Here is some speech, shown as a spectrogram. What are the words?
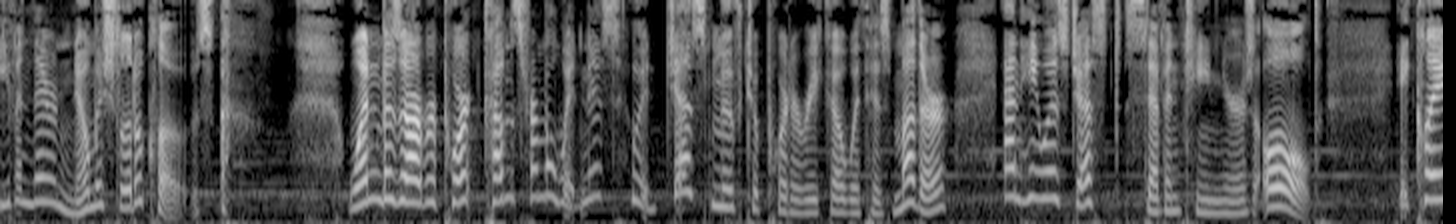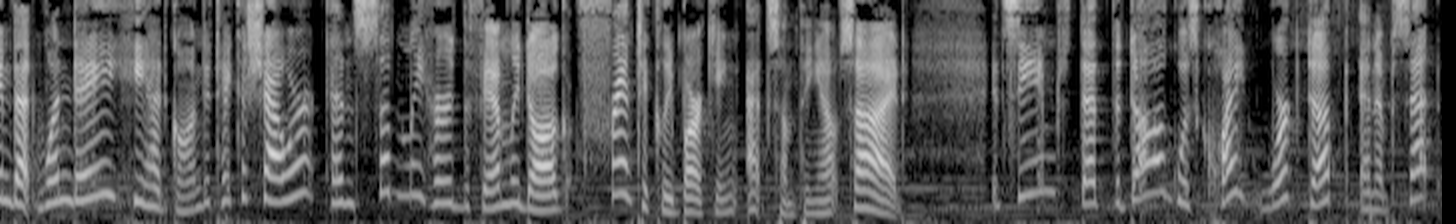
even their gnomish little clothes. One bizarre report comes from a witness who had just moved to Puerto Rico with his mother, and he was just 17 years old. He claimed that one day he had gone to take a shower and suddenly heard the family dog frantically barking at something outside. It seemed that the dog was quite worked up and upset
